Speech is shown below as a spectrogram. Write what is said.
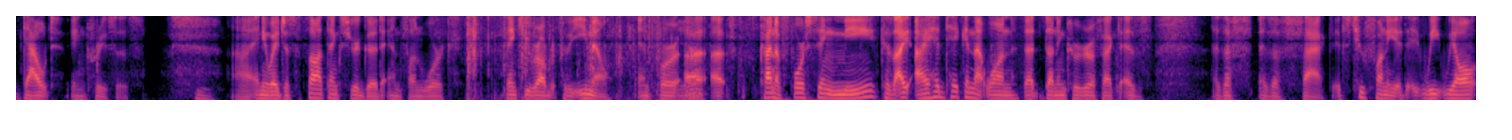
doubt increases. Hmm. Uh, anyway, just a thought. Thanks for your good and fun work. Thank you, Robert, for the email and for yeah. uh, uh, f- kind of forcing me because I, I had taken that one, that Dunning Kruger effect, as as a as a fact. It's too funny. It, it, we we all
